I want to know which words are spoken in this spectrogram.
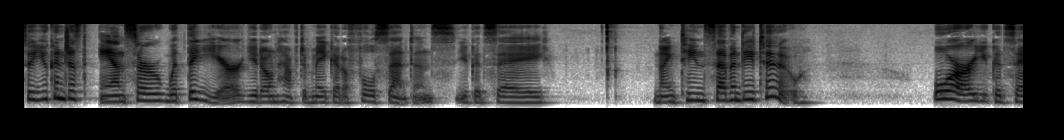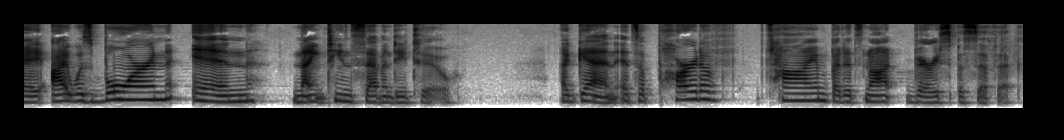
So you can just answer with the year. You don't have to make it a full sentence. You could say 1972. Or you could say, I was born in 1972. Again, it's a part of time, but it's not very specific.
